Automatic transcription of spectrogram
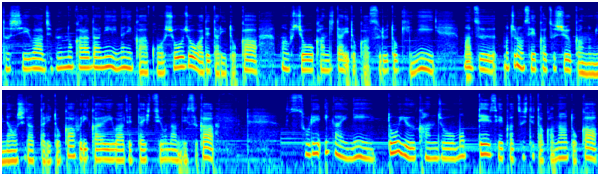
私は自分の体に何かこう症状が出たりとか、まあ、不調を感じたりとかする時にまずもちろん生活習慣の見直しだったりとか振り返りは絶対必要なんですがそれ以外にどういう感情を持って生活してたかなとか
